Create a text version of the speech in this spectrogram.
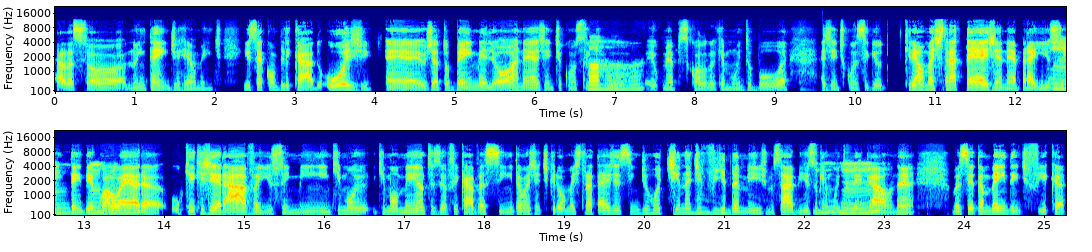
Ela só não entende realmente. Isso é complicado. Hoje, é, eu já estou bem melhor, né? A gente conseguiu, uhum. eu com minha psicóloga que é muito boa, a gente conseguiu criar uma estratégia, né, para isso, Sim. entender uhum. qual era, o que que gerava isso em mim, em que, mo que momentos eu ficava assim. Então a gente criou uma estratégia assim de rotina de vida mesmo, sabe? Isso que é muito uhum. legal, né? Você também identifica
